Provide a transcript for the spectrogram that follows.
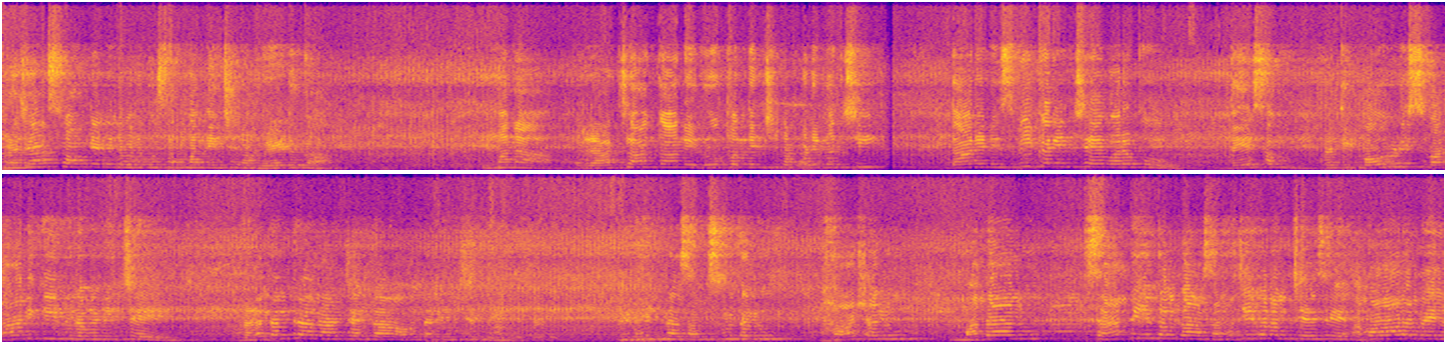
ప్రజాస్వామ్య విలువలకు సంబంధించిన వేడుక. మన రాజ్యాంగాన్ని రూపొందించినప్పటి నుంచి దానిని స్వీకరించే వరకు దేశం ప్రతి పౌరుడి స్వరానికి విలువనిచ్చే గణతంత్ర రాజ్యంగా అవతరించింది. విభిన్న సంస్కృతులు భాషలు మతాలు శాంతియుతంగా సహజీవనం చేసే అపారమైన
